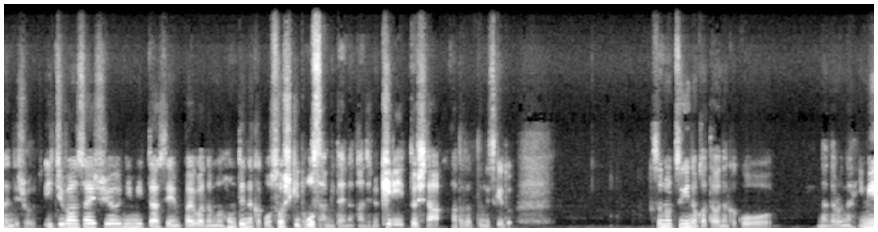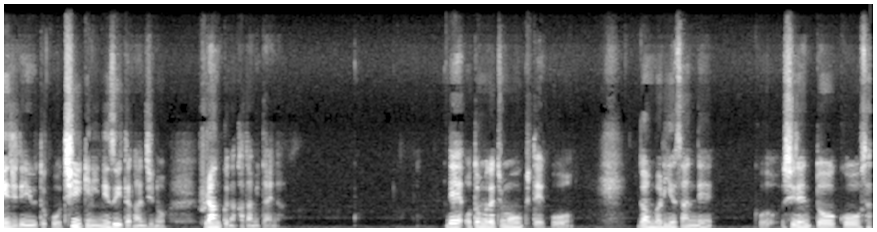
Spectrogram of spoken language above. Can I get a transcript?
何でしょう。一番最初に見た先輩はでも本当になんかこう組織の長みたいな感じのキリッとした方だったんですけど。その次の方はなんかこうなんだろうなイメージで言うとこう地域に根付いた感じのフランクな方みたいな。でお友達も多くてこう頑張り屋さんでこう自然とこう支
